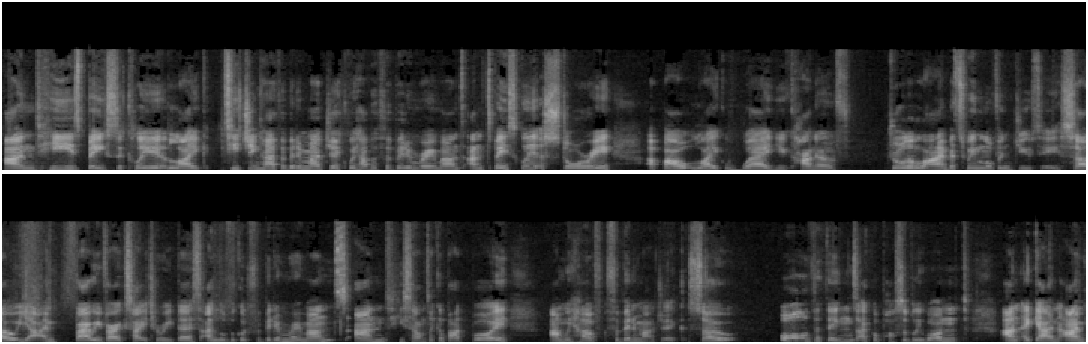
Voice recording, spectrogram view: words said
and he's basically like teaching her forbidden magic we have a forbidden romance and it's basically a story about like where you kind of draw the line between love and duty. So yeah, I'm very, very excited to read this. I love a good forbidden romance and he sounds like a bad boy. And we have forbidden magic. So all of the things I could possibly want. And again, I'm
